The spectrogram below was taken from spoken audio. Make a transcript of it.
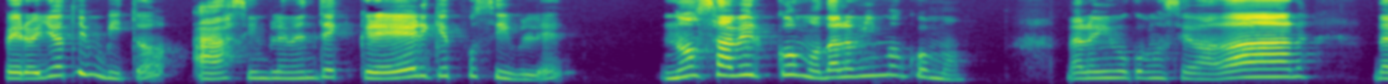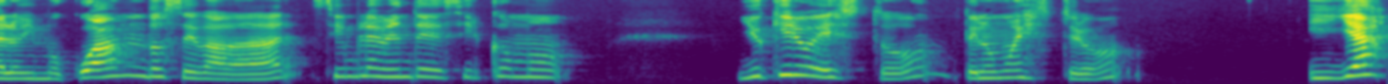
Pero yo te invito a simplemente creer que es posible, no saber cómo, da lo mismo cómo, da lo mismo cómo se va a dar, da lo mismo cuándo se va a dar, simplemente decir como, yo quiero esto, te lo muestro, y ya,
